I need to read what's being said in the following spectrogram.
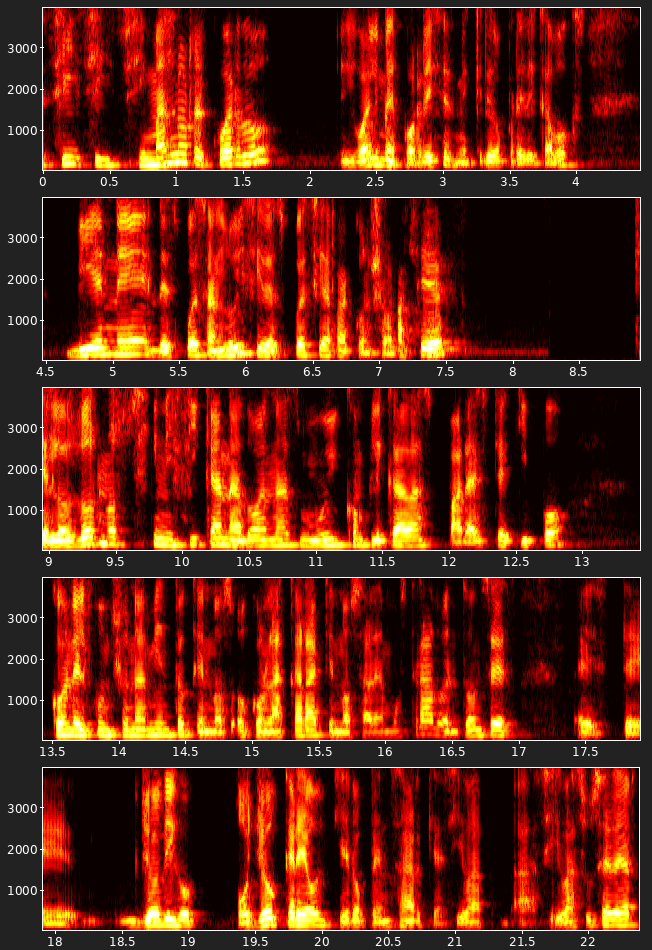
sí, sí, si mal no recuerdo, igual y me corriges, mi querido Predicabox, viene después San Luis y después cierra con Short. Así es que los dos no significan aduanas muy complicadas para este equipo con el funcionamiento que nos, o con la cara que nos ha demostrado. Entonces, este, yo digo, o yo creo y quiero pensar que así va, así va a suceder,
